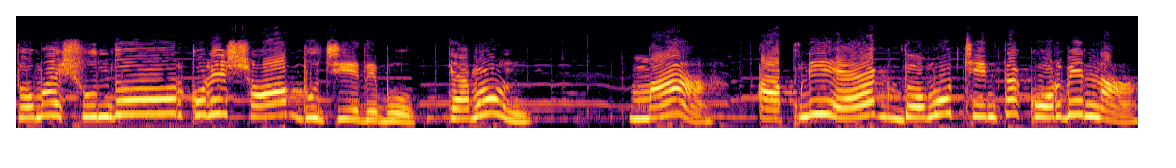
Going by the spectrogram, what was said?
তোমায় সুন্দর করে সব বুঝিয়ে দেব। কেমন? মা, আপনি একদমও চিন্তা করবেন না।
